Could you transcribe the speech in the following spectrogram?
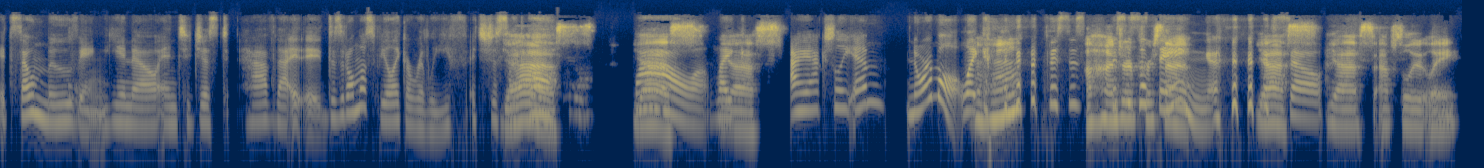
it's so moving, you know, and to just have that it, it, does it almost feel like a relief? It's just yes. like oh, wow, yes. like yes. I actually am normal. Like mm-hmm. this is a hundred percent. yes. so, yes, absolutely.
